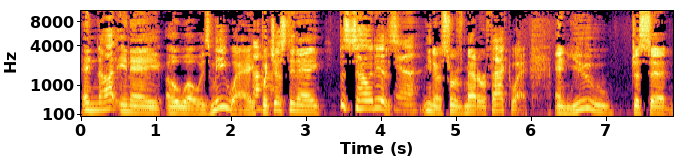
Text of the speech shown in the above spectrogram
And not in a "oh woe is me" way, but just in a this is how it is. Uh-huh. Yeah. You know, sort of matter of fact way. And you just said,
